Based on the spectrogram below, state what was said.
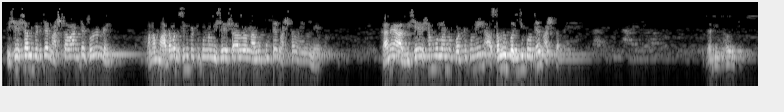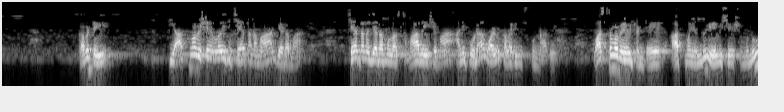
విశేషాలు పెడితే నష్టం అంటే చూడండి మనం మాట వరుసకి పెట్టుకున్న విశేషాలు అని అనుకుంటే నష్టం ఏం లేదు. కానీ ఆ విశేషములను పట్టుకుని అసలు పరిచిపోతే నష్టమే కాబట్టి ఈ ఆత్మ విషయంలో ఇది చేతనమా జడమా? చేతన జడముల సమావేశమా అని కూడా వాళ్ళు కలహించుకున్నారు. వాస్తవం ఏమిటంటే ఆత్మయందు ఏ విశేషములు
